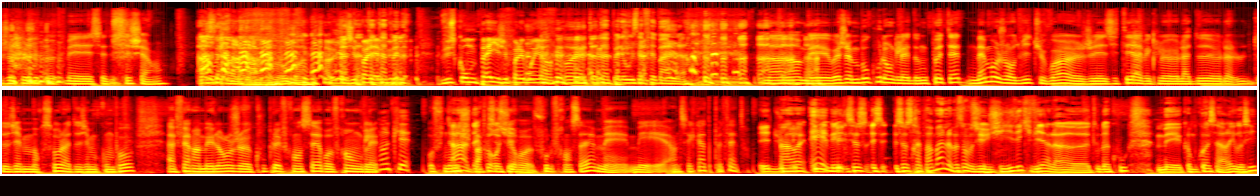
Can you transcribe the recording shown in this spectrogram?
je peux, je peux. Mais c'est c'est cher. hein. Ah voilà. Bon, bah. Ah oui, mais j'ai pas les- vu, vu ce qu'on me paye, j'ai pas les moyens. Ouais, t'as t'appelles où ça fait mal. non, non, mais ouais, j'aime beaucoup l'anglais. Donc peut-être, même aujourd'hui, tu vois, euh, j'ai hésité avec le, la deux- la- le deuxième morceau, la deuxième compo, à faire un mélange couplet français, refrain anglais. Ok. Au final, Ah, je suis parti d'accord, ok. sur euh, full français, mais, mais un de ces quatre peut-être. Et du Ah ouais. Eh, mais ce, serait pas mal parce que j'ai une idée qui vient là euh, tout d'un coup, mais comme quoi ça arrive aussi.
